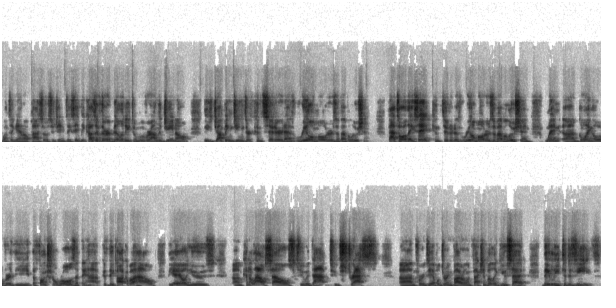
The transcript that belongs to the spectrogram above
once again, I'll pass those to James. They say because of their ability to move around the genome, these jumping genes are considered as real motors of evolution. That's all they say, considered as real motors of evolution when um, going over the the functional roles that they have, because they talk about how the ALUs um, can allow cells to adapt to stress, um, for example, during viral infection. But like you said, they lead to disease.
